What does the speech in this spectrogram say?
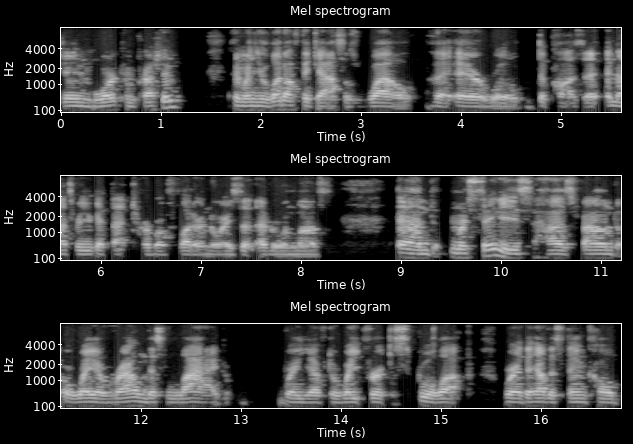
gain more compression. And when you let off the gas as well, the air will deposit, and that's where you get that turbo flutter noise that everyone loves. And Mercedes has found a way around this lag where you have to wait for it to spool up, where they have this thing called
